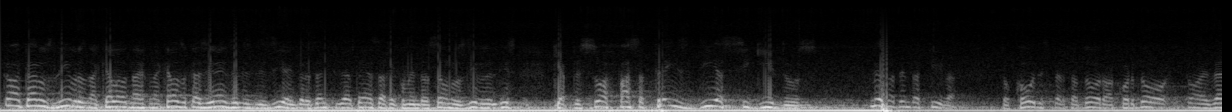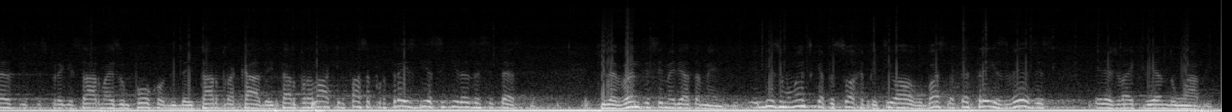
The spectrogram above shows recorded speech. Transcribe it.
Então, até nos livros, naquela, na, naquelas ocasiões, eles diziam, interessante que já tem essa recomendação nos livros, ele diz que a pessoa faça três dias seguidos, mesma tentativa. Tocou o despertador, acordou, então ao invés de se espreguiçar mais um pouco, de deitar para cá, deitar para lá, que ele faça por três dias seguidos esse teste, que levante-se imediatamente. Ele diz, no momento que a pessoa repetiu algo, basta até três vezes, ele já vai criando um hábito.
